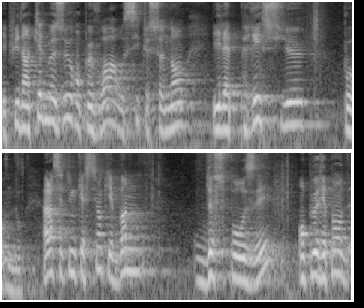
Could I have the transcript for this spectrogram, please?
Et puis, dans quelle mesure on peut voir aussi que ce nom, il est précieux pour nous? Alors, c'est une question qui est bonne de se poser. On peut répondre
